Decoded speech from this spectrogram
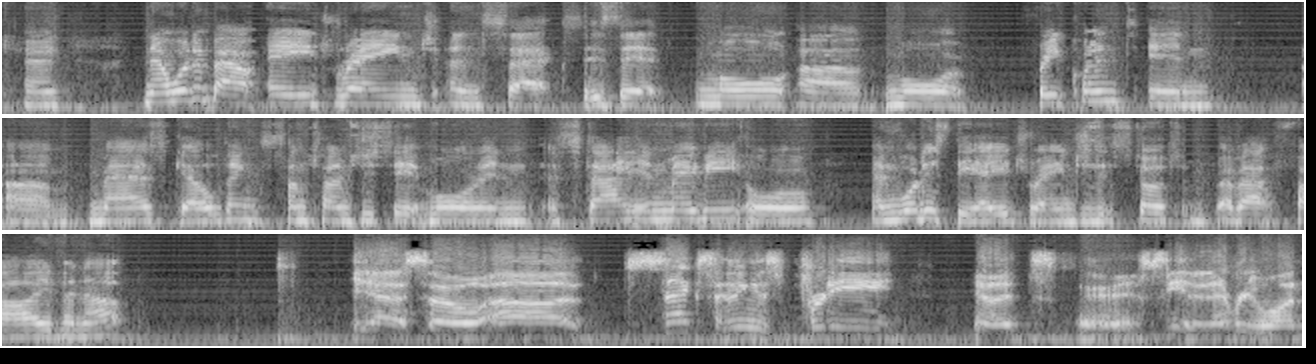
Okay. Now, what about age range and sex? Is it more uh, more frequent in um, mares, geldings? Sometimes you see it more in a stallion, maybe, or and what is the age range? Is it still about five and up? Yeah, so uh, sex I think is pretty. You know, it's uh, see it in everyone.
